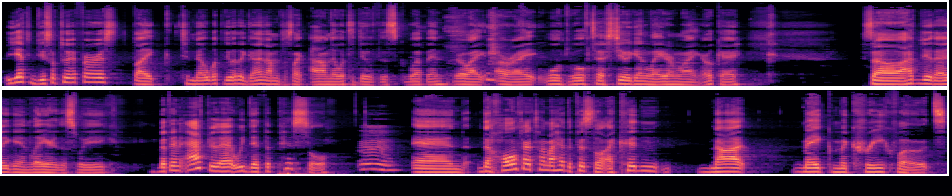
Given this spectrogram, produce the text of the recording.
You have to do stuff to it first, like to know what to do with a gun. I'm just like, I don't know what to do with this weapon. They're like, all right, we'll we'll test you again later. I'm like, okay. So I have to do that again later this week. But then after that, we did the pistol, Mm. and the whole entire time I had the pistol, I couldn't not make McCree quotes.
